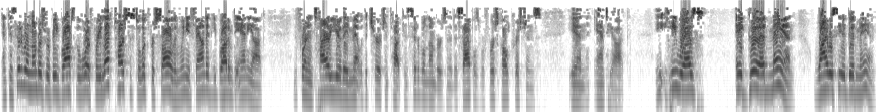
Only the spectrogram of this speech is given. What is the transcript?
And considerable numbers were being brought to the Lord. For he left Tarsus to look for Saul, and when he had found him, he brought him to Antioch. And for an entire year they met with the church and taught considerable numbers, and the disciples were first called Christians in Antioch. He, he was a good man. Why was he a good man?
